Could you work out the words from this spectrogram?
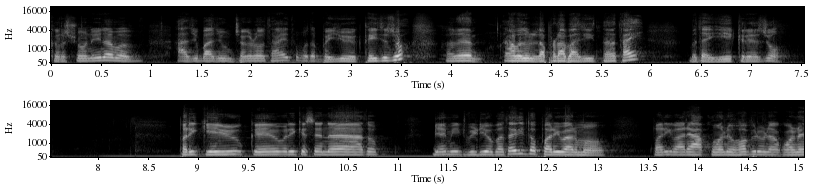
કરશો નહીં ને આજુબાજુ ઝઘડો થાય તો બધા ભાઈઓ એક થઈ જજો, અને આ બધું લફડાબાજી ના થાય, બધા એક રહેજો. ફરી કેવું કેવરી કહેશે ના, આ તો બે મિનિટ વીડિયો બતાવી દીધો પરિવારમાં. પરિવારે આ કોને હોબર્યું ને કોને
